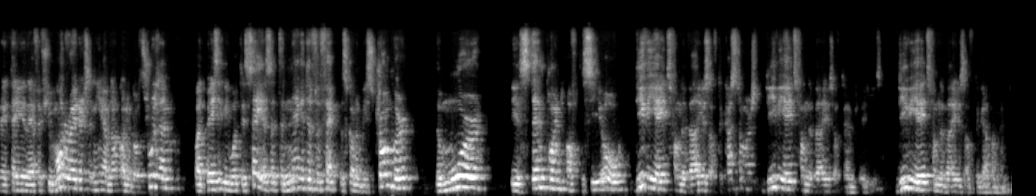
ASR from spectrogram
they say they have a few moderators in here. I'm not going to go through them, but basically what they say is that the negative effect is going to be stronger the more the standpoint of the CEO deviates from the values of the customers, deviates from the values of the employees, deviates from the values of the government,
